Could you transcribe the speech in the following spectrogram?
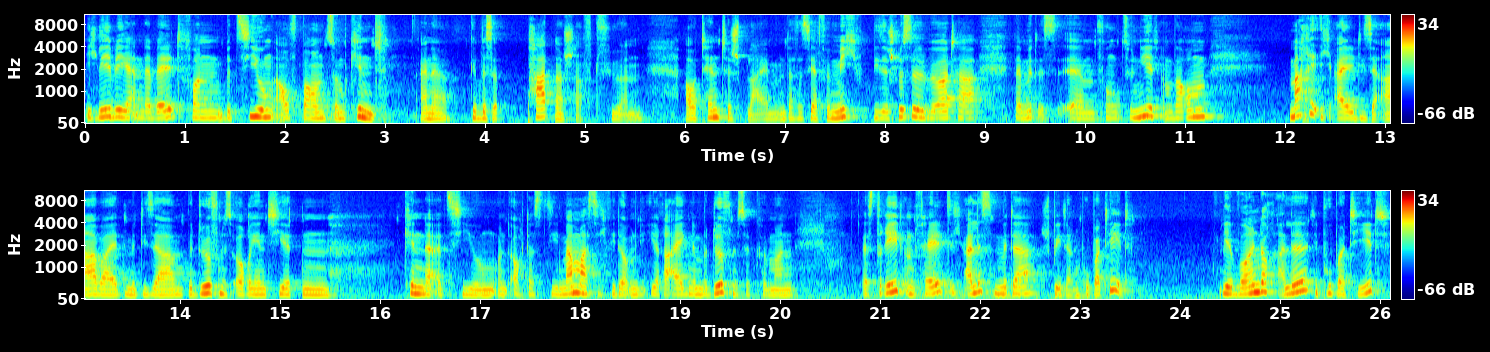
Ich lebe ja in der Welt von Beziehung aufbauen zum Kind eine gewisse Partnerschaft führen, authentisch bleiben. Das ist ja für mich diese Schlüsselwörter, damit es ähm, funktioniert. Und warum mache ich all diese Arbeit mit dieser bedürfnisorientierten Kindererziehung und auch, dass die Mamas sich wieder um die, ihre eigenen Bedürfnisse kümmern? Es dreht und fällt sich alles mit der späteren Pubertät. Wir wollen doch alle die Pubertät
